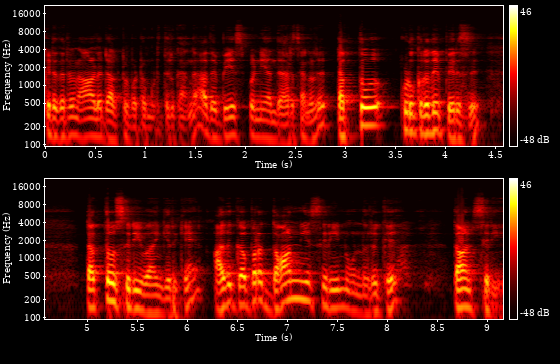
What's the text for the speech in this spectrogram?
கிட்டத்தட்ட நாலு டாக்டர் பட்டம் கொடுத்துருக்காங்க. அதை பேஸ் பண்ணி அந்த அரசாங்கத்தில் டத்தோ கொடுக்குறதே பெருசு. டத்தோ சிரி வாங்கியிருக்கேன். அதுக்கப்புறம் தானிய சிரின்னு ஒன்று இருக்குது தான் சிரி.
